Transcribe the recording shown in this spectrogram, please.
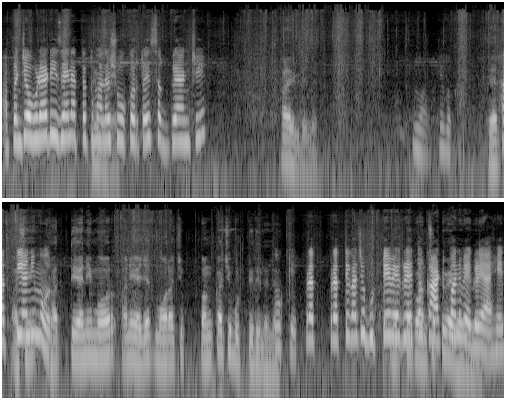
आपण जेवढ्या डिझाईन आता तुम्हाला शो करतोय सगळ्यांची? हा एक डिझाईन वाव, हे बघा. हत्ती आणि मोर. हत्ती आणि मोर आणि याच्यात मोराची पंखाची बुट्टी दिलेली आहे. ओके प्रत- प्रत्येकाचे बुट्टे वेगळे तर concept काठ पण वेगळे वेगळे आहेत.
